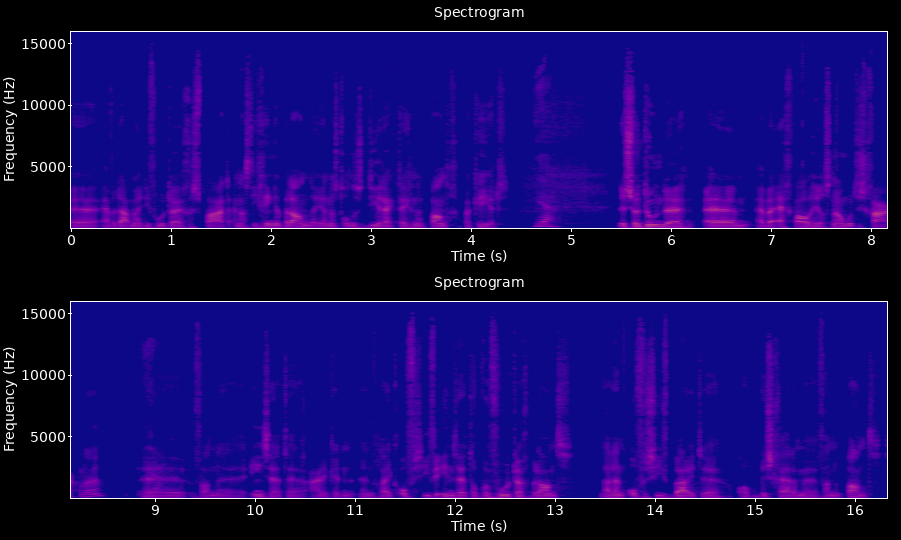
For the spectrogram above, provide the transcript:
hebben we daarmee die voertuigen gespaard. En als die gingen branden, ja, dan stonden ze direct tegen het pand geparkeerd. Ja. Dus zodoende ehm, hebben we echt wel heel snel moeten schakelen. Van inzetten, eigenlijk een, een gelijk offensieve inzet op een voertuigbrand... naar een offensief buiten op beschermen van een pand.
